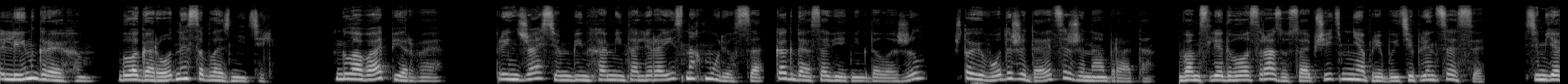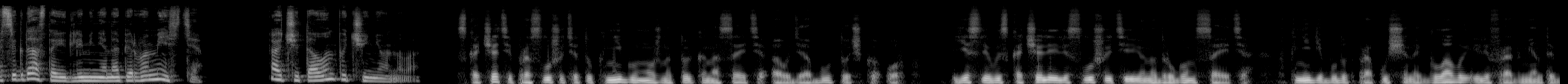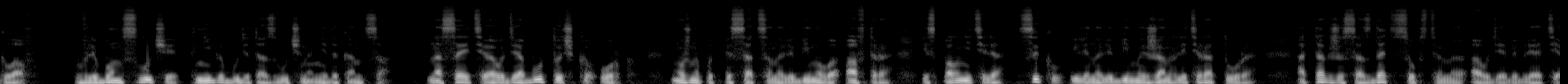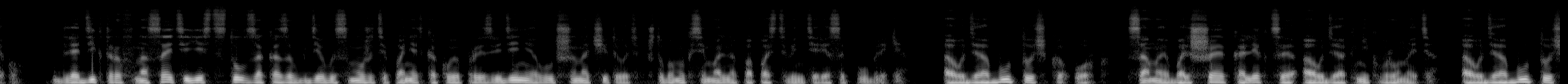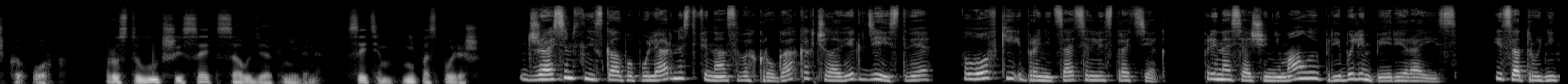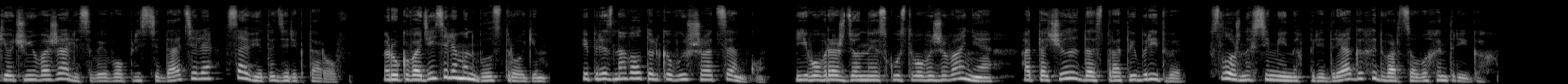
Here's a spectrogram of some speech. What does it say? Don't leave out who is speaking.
Speaker 1: Лин Грэхэм. Благородный соблазнитель. Глава первая. Принц Джасим бин Хамид Аль-Раис нахмурился, когда советник доложил, что его дожидается жена брата. «Вам следовало сразу сообщить мне о прибытии принцессы. Семья всегда стоит для меня на первом месте», — отчитал он подчиненного.
Speaker 2: Скачать и прослушать эту книгу можно только на сайте audiobu.org. Если вы скачали или слушаете ее на другом сайте, книге будут пропущены главы или фрагменты глав. В любом случае, книга будет озвучена не до конца. На сайте audiobook.org можно подписаться на любимого автора, исполнителя, цикл или на любимый жанр литературы, а также создать собственную аудиобиблиотеку. Для дикторов на сайте есть стол заказов, где вы сможете понять, какое произведение лучше начитывать, чтобы максимально попасть в интересы публики. audiobu.org Самая большая коллекция аудиокниг в Рунете. audiobu.org. Просто лучший сайт с аудиокнигами. С этим не поспоришь.
Speaker 1: Джасим снискал популярность в финансовых кругах как человек действия, ловкий и проницательный стратег, приносящий немалую прибыль империи Раис. И сотрудники очень уважали своего председателя Совета директоров. Руководителем он был строгим и признавал только высшую оценку. Его врожденное искусство выживания отточилось до остроты бритвы в сложных семейных передрягах и дворцовых интригах.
